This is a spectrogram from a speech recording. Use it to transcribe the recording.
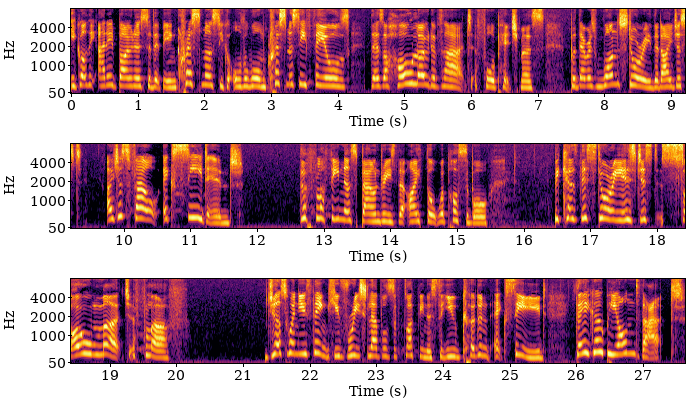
You got the added bonus of it being Christmas. You got all the warm Christmassy feels. There's a whole load of that for Pitchmas. But there is one story that I just, I just felt exceeded the fluffiness boundaries that I thought were possible. Because this story is just so much fluff. Just when you think you've reached levels of fluffiness that you couldn't exceed, they go beyond that.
